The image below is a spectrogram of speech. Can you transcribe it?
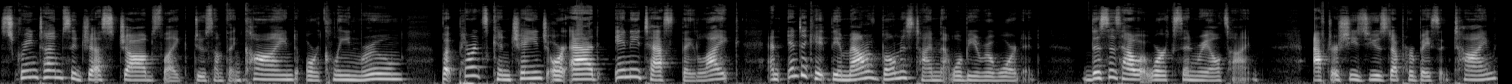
Screen time suggests jobs like do something kind or clean room, but parents can change or add any task they like and indicate the amount of bonus time that will be rewarded. This is how it works in real time. After she's used up her basic time,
